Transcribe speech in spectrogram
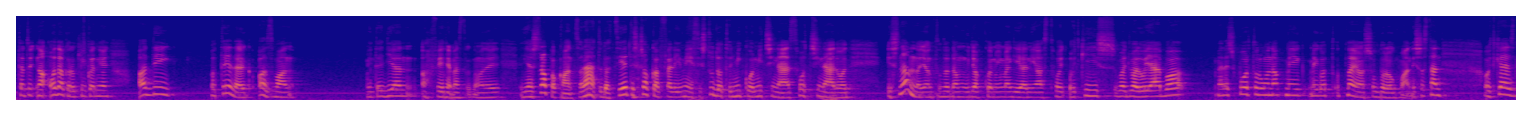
Tehát, hogy na, oda akarok kiukadni, hogy addig ott tényleg az van, mint egy ilyen, a férjem ezt tudom mondani, hogy egy ilyen strapakanca, látod a célt, és csak a felé mész, és tudod, hogy mikor mit csinálsz, hogy csinálod, és nem nagyon tudod amúgy akkor még megélni azt, hogy, hogy ki is vagy valójában, mert egy sportolónak még, még ott, ott nagyon sok dolog van. És aztán, hogy kezd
